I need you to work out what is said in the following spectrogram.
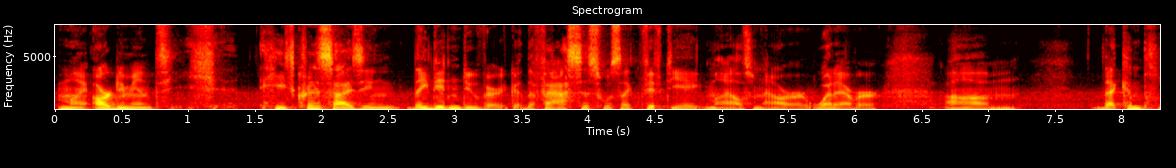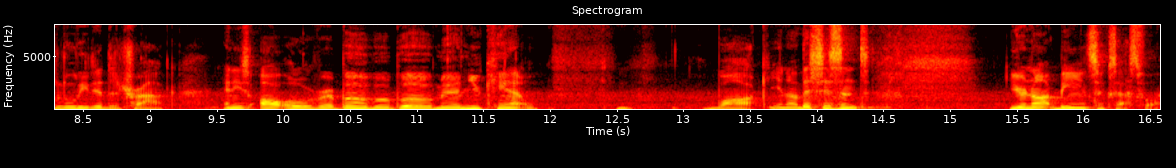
my argument. He's criticizing they didn't do very good. The fastest was like 58 miles an hour or whatever. Um, that completed the track. And he's all over it. Blah, blah, blah, man. You can't walk. You know, this isn't, you're not being successful.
